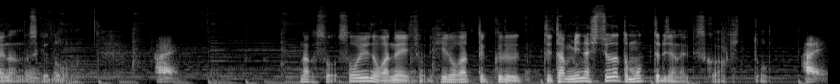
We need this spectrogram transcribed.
えなんですけど、はい。なんかそうそういうのがね広がってくるって多分みんな必要だと思ってるじゃないですかきっと。はい。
